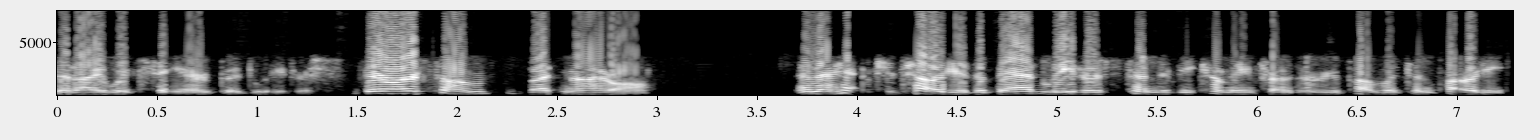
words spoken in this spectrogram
that I would say are good leaders. There are some, but not all. And I have to tell you, the bad leaders tend to be coming from the Republican Party.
